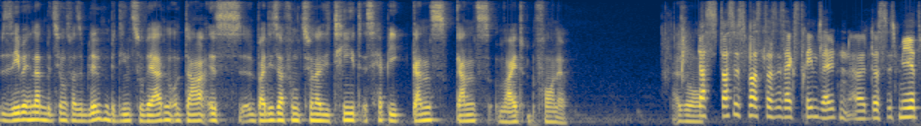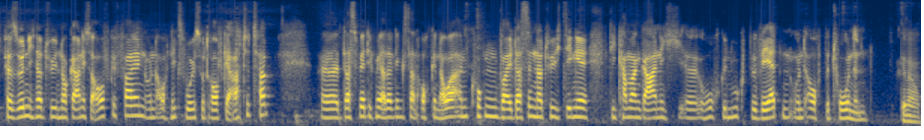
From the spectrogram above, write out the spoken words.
Sehbehinderten bzw. Blinden bedient zu werden und da ist äh, bei dieser Funktionalität ist Happy ganz, ganz weit vorne. Also das, das ist was, das ist extrem selten. Äh, das ist mir jetzt persönlich natürlich noch gar nicht so aufgefallen und auch nichts, wo ich so drauf geachtet habe. Äh, das werde ich mir allerdings dann auch genauer angucken, weil das sind natürlich Dinge, die kann man gar nicht äh, hoch genug bewerten und auch betonen. Genau.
